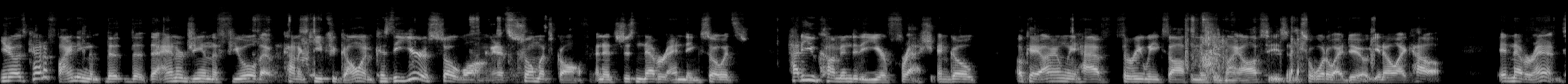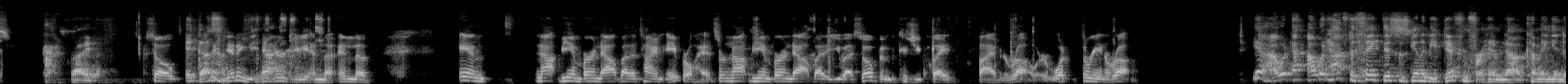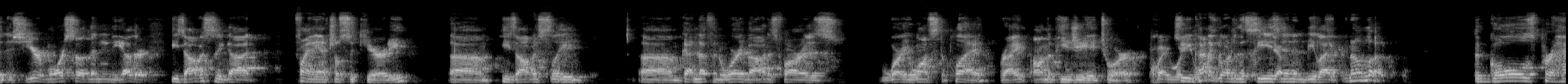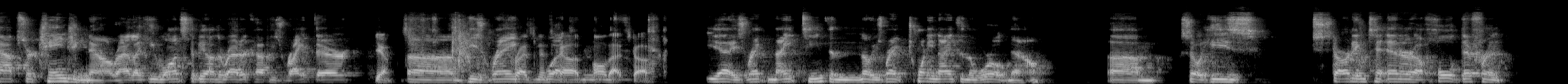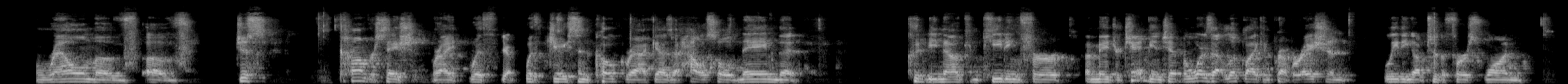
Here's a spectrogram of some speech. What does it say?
you know, it's kind of finding the, the, the energy and the fuel that kind of keeps you going because the year is so long and it's so much golf and it's just never ending. So it's how do you come into the year fresh and go, okay, I only have three weeks off and this is my off season. So what do I do? You know, like how it never ends. Right. So it does getting the yeah. energy and the and the and not being burned out by the time April hits or not being burned out by the US Open because you played five in a row or what three in a row. Yeah, I would I would have to think this is going to be different for him now coming into this year more so than any other. He's obviously got financial security. Um, he's obviously um, got nothing to worry about as far as where he wants to play, right on the PGA Tour. so you kind of go into the season yep. and be like, no, look, the goals perhaps are changing now, right? Like he wants to be on the Ryder Cup. He's right there. Yeah. Um, he's ranked President's what? Cup, all that stuff. Yeah, he's ranked 19th and no, he's ranked 29th in the world now. Um, so he's starting to enter a whole different realm of of just conversation, right? With yep. with Jason Kokrak as a household name that could be now competing for a major championship. But what does that look like in preparation leading up to the first one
